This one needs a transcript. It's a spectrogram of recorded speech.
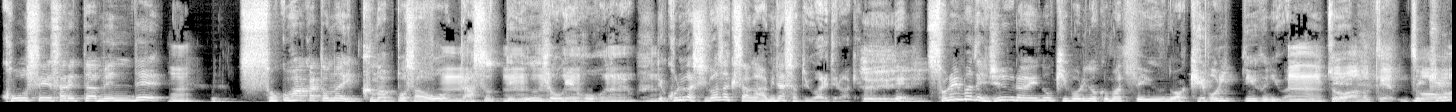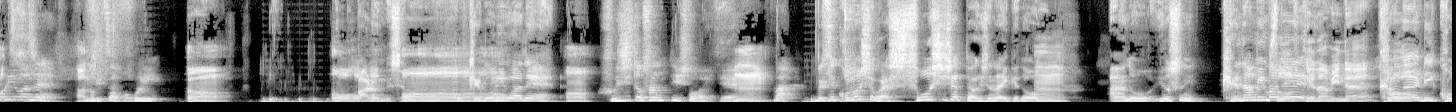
構成された面で、うん。そこはかとない熊っぽさを出すっていう表現方法なのようん。で、これが柴崎さんが編み出したと言われてるわけ。で、それまで従来の木彫りの熊っていうのは毛彫りっていうふうに言われてうん。そう、あの、け、で、そう。毛彫りはね、実はここにうん。あるんですよ。毛堀はね、うん。藤戸さんっていう人がいて、うん。まあ別にこの人が創始者ってわけじゃないけど、うん。あの、要するに毛並みまそう、毛で並みね。かなり細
